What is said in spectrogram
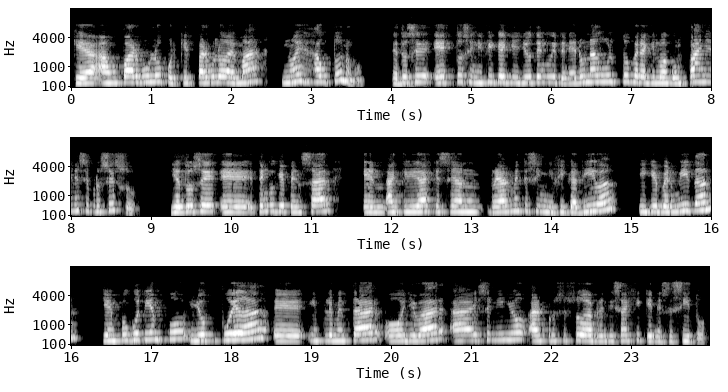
que a, un párvulo, porque el párvulo además no es autónomo. Entonces, esto significa que yo tengo que tener un adulto para que lo acompañe en ese proceso. Y entonces eh, tengo que pensar en actividades que sean realmente significativas y que permitan que en poco tiempo yo pueda eh, implementar o llevar a ese niño al proceso de aprendizaje que necesito.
